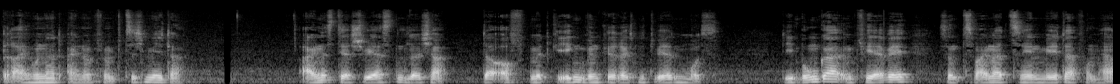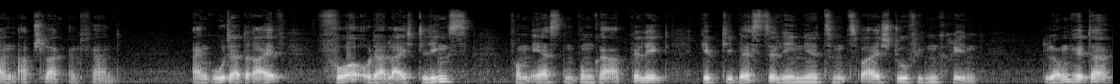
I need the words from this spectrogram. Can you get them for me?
351 Meter. Eines der schwersten Löcher, da oft mit Gegenwind gerechnet werden muss. Die Bunker im Fairway sind 210 Meter vom Herrenabschlag entfernt. Ein guter Drive vor oder leicht links vom ersten Bunker abgelegt gibt die beste Linie zum zweistufigen Green. Longhitter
